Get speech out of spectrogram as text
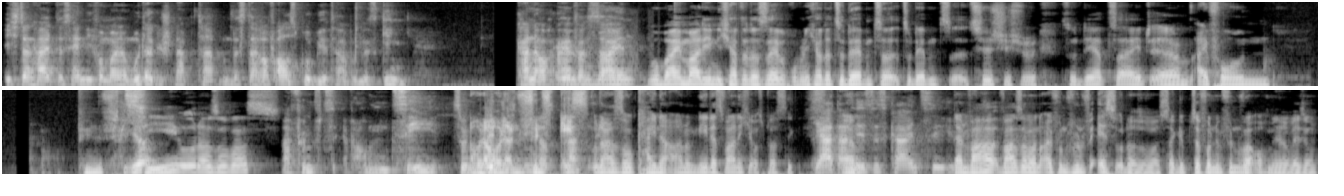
ich dann halt das Handy von meiner Mutter geschnappt habe und das darauf ausprobiert habe und es ging. Kann auch einfach wobei, sein. Wobei, Martin, ich hatte dasselbe Problem. Ich hatte zu dem, Ze- zu äh, zu der Zeit ähm, iPhone 5C oder sowas. Ah, 15, warum ein C? So ein Oder, oder ein billiges Ding aus 5S Plastik. oder so, keine Ahnung. Nee, das war nicht aus Plastik. Ja, dann Ähm, ist es kein C. Dann war, war es aber ein iPhone 5S oder sowas. Da gibt's ja von dem 5er auch mehrere Versionen.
